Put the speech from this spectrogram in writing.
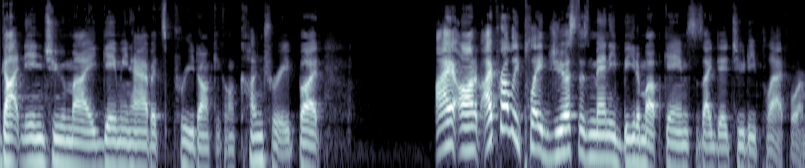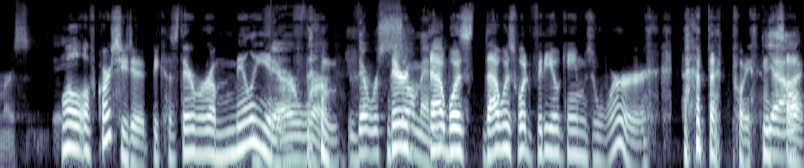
gotten into my gaming habits pre donkey kong country but i on i probably played just as many beat 'em up games as i did 2d platformers well, of course you did because there were a million. there of were them. there were There, so many that was that was what video games were at that point in yeah time.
